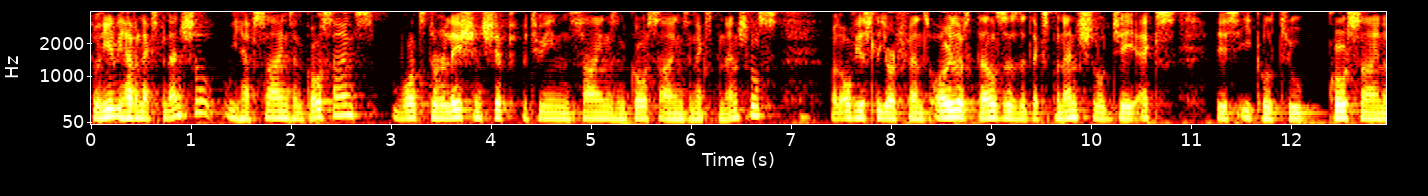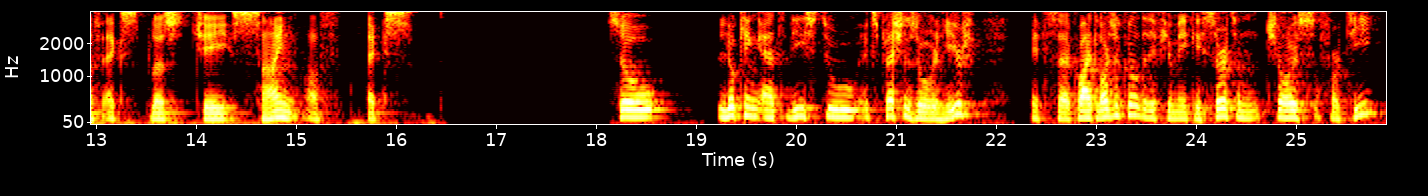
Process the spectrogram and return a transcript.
So here we have an exponential, we have sines and cosines. What's the relationship between sines and cosines and exponentials? Well, obviously our friend Euler tells us that exponential jx is equal to cosine of x plus j sine of x. So looking at these two expressions over here, it's uh, quite logical that if you make a certain choice for t,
